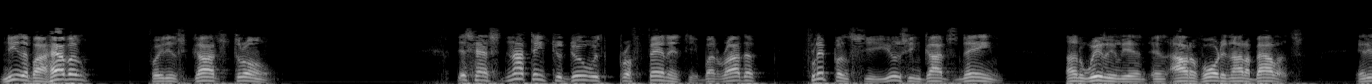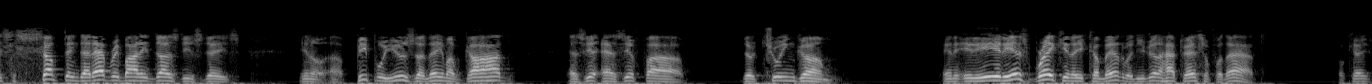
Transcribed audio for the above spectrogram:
neither by heaven, for it is God's throne. This has nothing to do with profanity, but rather flippancy, using God's name unwillingly and, and out of order and out of balance. And it's something that everybody does these days. You know, uh, people use the name of God as if, as if uh, they're chewing gum. And it, it is breaking a commandment. You're going to have to answer for that. Okay?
